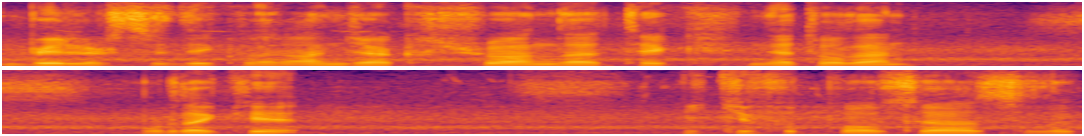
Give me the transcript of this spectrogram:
belirsizlik var ancak şu anda tek net olan buradaki iki futbol sahasılık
